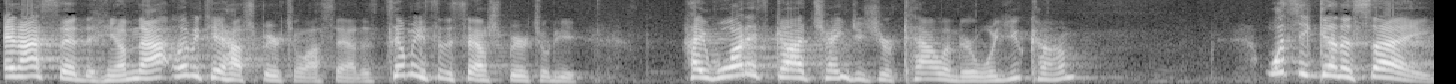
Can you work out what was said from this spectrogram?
And I said to him, Now, let me tell you how spiritual I sounded. Tell me if this sounds spiritual to you. Hey, what if God changes your calendar? Will you come? What's he going to say?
